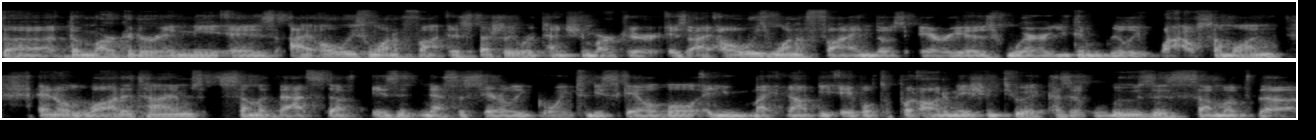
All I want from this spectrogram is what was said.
the the marketer in me is I always want to find, especially a retention marketer, is I always want to find those areas where you can really wow someone. And a lot of times, some of that stuff isn't necessarily going to be scalable, and you might not be able to put automation to it because it loses some of the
